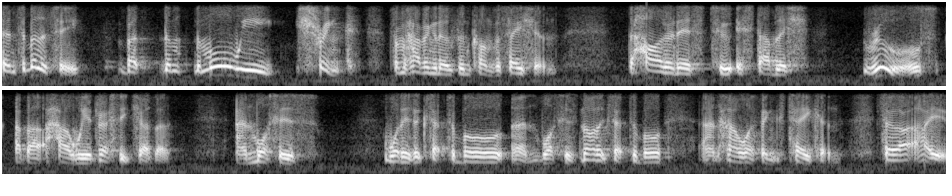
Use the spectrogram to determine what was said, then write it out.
sensibility. But the, the more we shrink from having an open conversation, the harder it is to establish rules about how we address each other and what is what is acceptable and what is not acceptable and how are things taken. So I,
